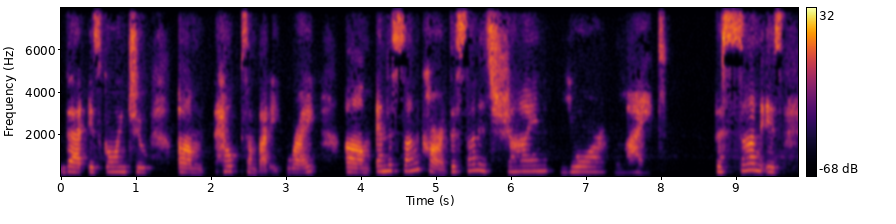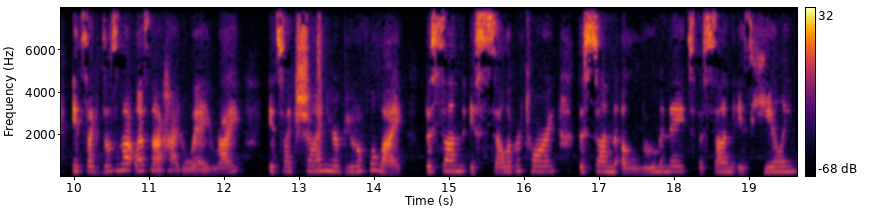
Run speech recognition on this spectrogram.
that is going to um, help somebody, right? Um, and the sun card, the sun is shine your light. The sun is, it's like, does not, let's not hide away, right? It's like shine your beautiful light. The sun is celebratory. The sun illuminates. The sun is healing.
